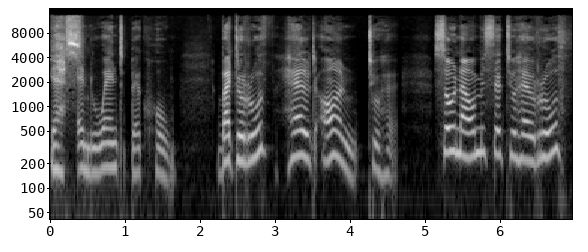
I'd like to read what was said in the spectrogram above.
Yes. and went back home. But Ruth held on to her. So Naomi said to her, Ruth,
